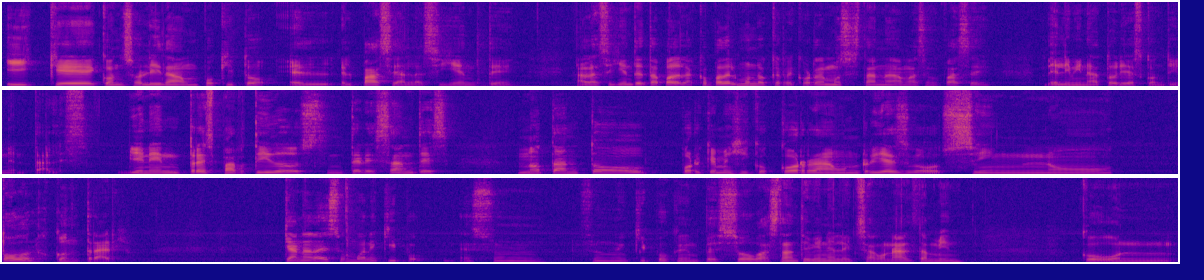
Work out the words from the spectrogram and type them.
y que consolida un poquito el, el, pase a la siguiente a la siguiente etapa de la Copa del Mundo que recordemos está nada más en fase de eliminatorias continentales. Vienen tres partidos interesantes, no tanto porque México corra un riesgo, sino todo lo contrario. Canadá es un buen equipo, es un, equipo que empezó bastante bien en el hexagonal también, con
